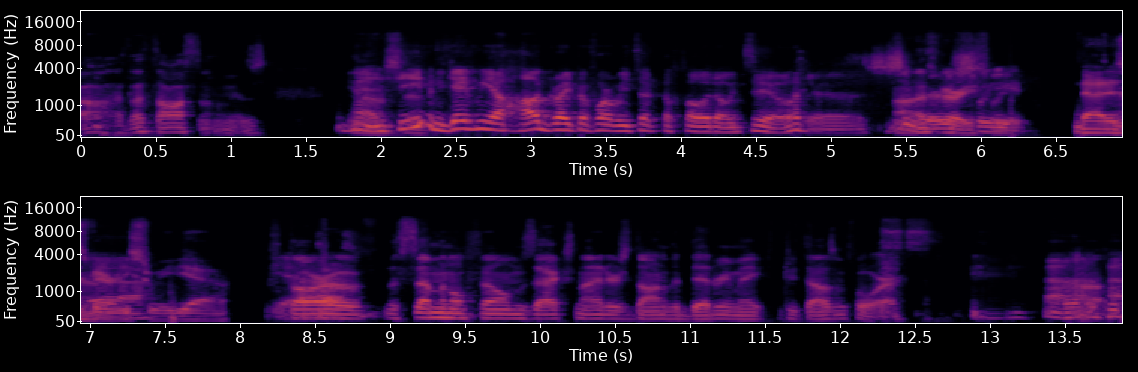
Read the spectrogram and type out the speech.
oh that's awesome because Man, Yeah, she that's- even gave me a hug right before we took the photo too. Yeah, she oh, that's very, very sweet. sweet. That is very Yeah. sweet. Yeah. Yeah. star of the seminal film Zack Snyder's Dawn of the Dead remake from 2004. Uh,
